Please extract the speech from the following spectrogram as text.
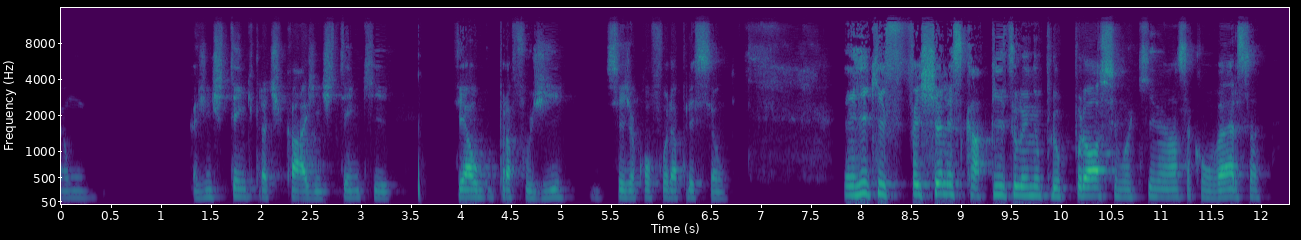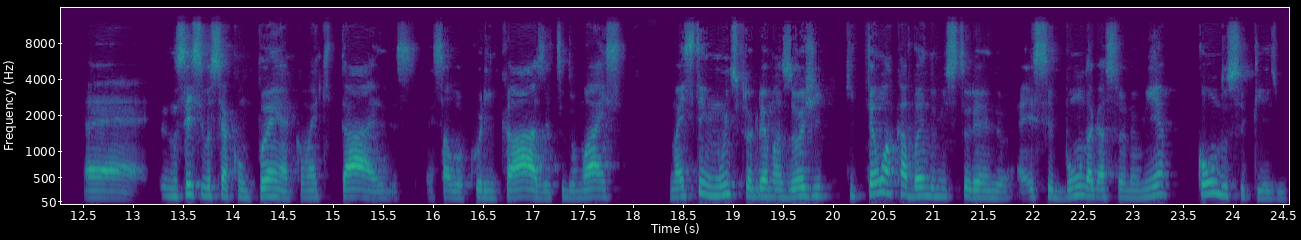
é um, a gente tem que praticar, a gente tem que ter algo para fugir, seja qual for a pressão. Henrique, fechando esse capítulo, indo para o próximo aqui na nossa conversa, é, não sei se você acompanha como é que tá essa loucura em casa e tudo mais, mas tem muitos programas hoje que estão acabando misturando esse boom da gastronomia com o do ciclismo.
